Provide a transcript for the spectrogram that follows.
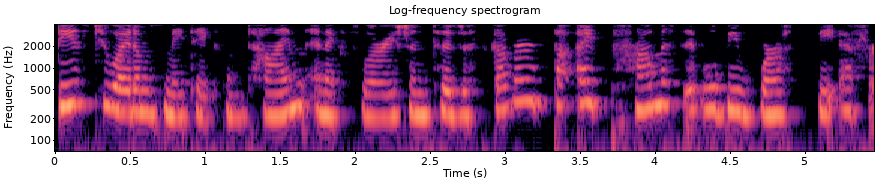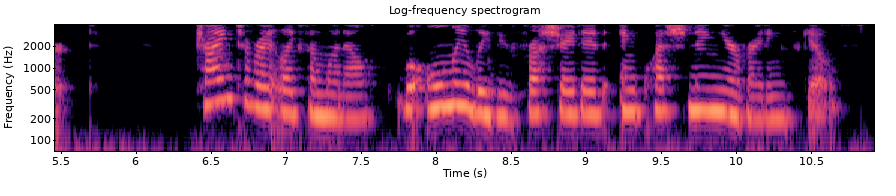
These two items may take some time and exploration to discover, but I promise it will be worth the effort. Trying to write like someone else will only leave you frustrated and questioning your writing skills.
